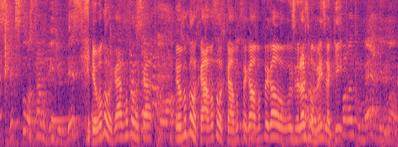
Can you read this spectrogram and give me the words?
Se bem que se eu mostrar um vídeo desse, Eu vou colocar, vou colocar. Você tá. Eu vou colocar, vou colocar, vou pegar, vou pegar os melhores momentos aqui. Falando merda, irmão.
